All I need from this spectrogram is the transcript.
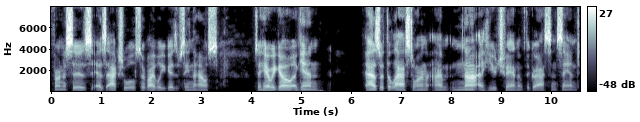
Furnaces as actual survival. You guys have seen the house. So here we go again. As with the last one, I'm not a huge fan of the grass and sand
